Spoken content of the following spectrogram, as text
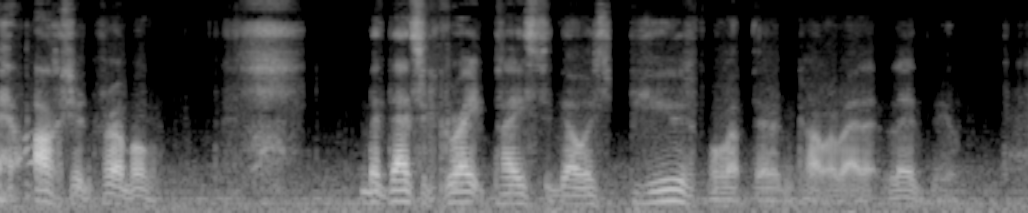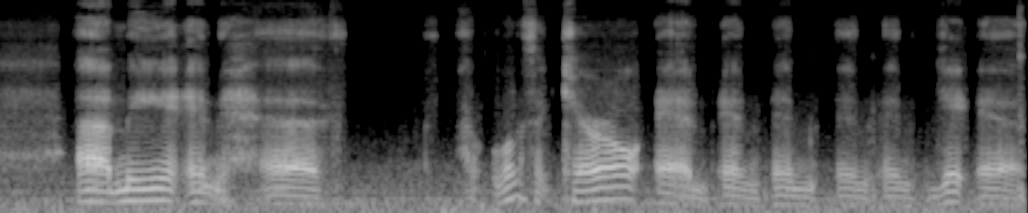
oxygen trouble. But that's a great place to go. It's beautiful up there in Colorado, Leadville. Uh, me and uh, I want to say Carol and and and and and, uh,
